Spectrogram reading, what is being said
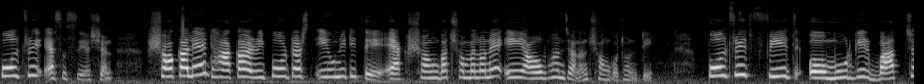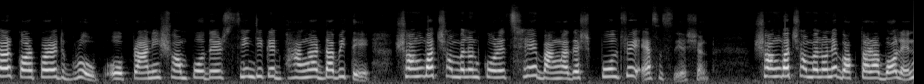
পোলট্রি অ্যাসোসিয়েশন। সকালে ঢাকা রিপোর্টার্স ইউনিটিতে এক সংবাদ সম্মেলনে এই আহ্বান জানান সংগঠনটি। পোলট্রি ফিড ও মুরগির বাচ্চার কর্পোরেট গ্রুপ ও প্রাণী সম্পদের সিন্ডিকেট ভাঙার দাবিতে সংবাদ সম্মেলন করেছে বাংলাদেশ পোলট্রি অ্যাসোসিয়েশন। সংবাদ সম্মেলনে বক্তারা বলেন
